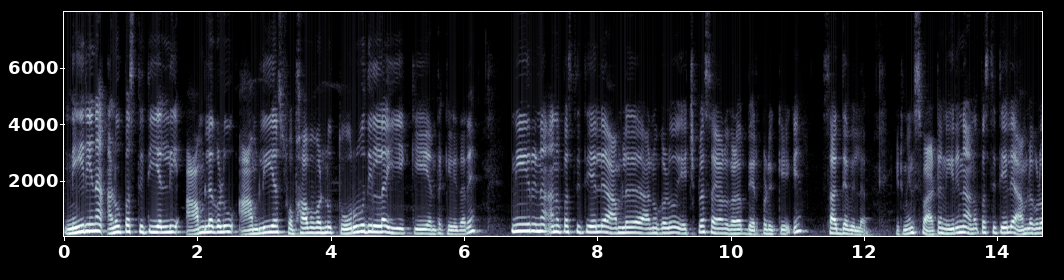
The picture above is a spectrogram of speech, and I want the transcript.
ನೀರಿನ ಅನುಪಸ್ಥಿತಿಯಲ್ಲಿ ಆಮ್ಲಗಳು ಆಮ್ಲೀಯ ಸ್ವಭಾವವನ್ನು ತೋರುವುದಿಲ್ಲ ಏಕೆ ಅಂತ ಕೇಳಿದ್ದಾರೆ ನೀರಿನ ಅನುಪಸ್ಥಿತಿಯಲ್ಲಿ ಆಮ್ಲ ಅಣುಗಳು ಎಚ್ ಪ್ಲಸ್ ಅಯಾನುಗಳ ಬೇರ್ಪಡಿಕೆಗೆ ಸಾಧ್ಯವಿಲ್ಲ. ಇಟ್ ಮೀನ್ಸ್ ವಾಟ್ ನೀರಿನ ಅನುಪಸ್ಥಿತಿಯಲ್ಲಿ ಆಮ್ಲಗಳು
